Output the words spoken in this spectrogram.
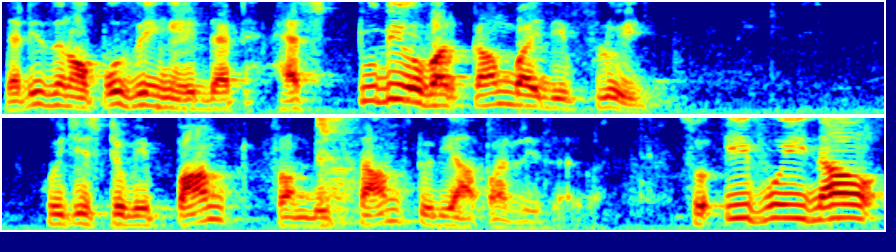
that is an opposing head that has to be overcome by the fluid which is to be pumped from the sump to the upper reservoir. So if we now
